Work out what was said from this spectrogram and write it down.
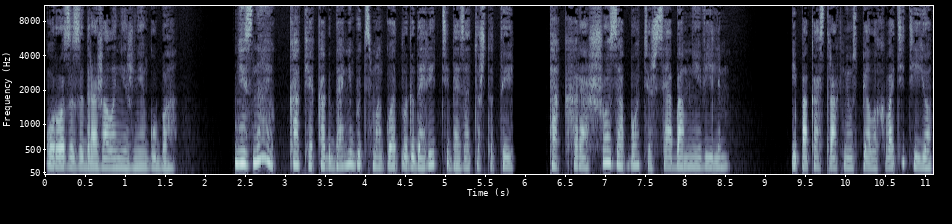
У Розы задрожала нижняя губа. «Не знаю, как я когда-нибудь смогу отблагодарить тебя за то, что ты так хорошо заботишься обо мне, Вильям». И пока страх не успел охватить ее,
